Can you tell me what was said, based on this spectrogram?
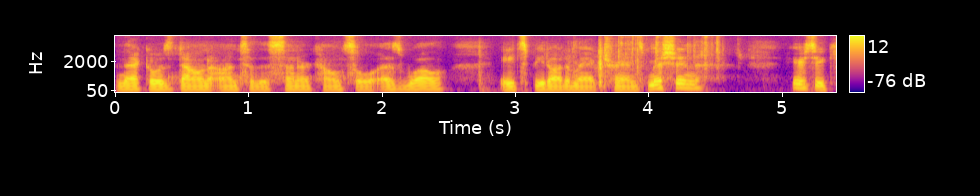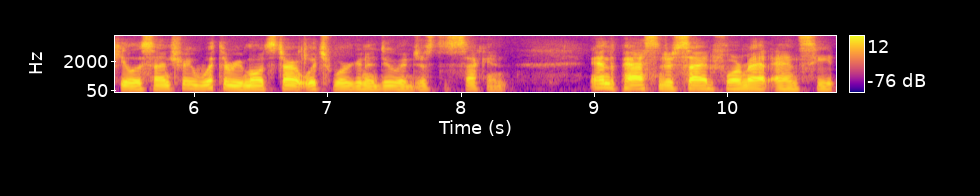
And that goes down onto the center console as well. 8-speed automatic transmission. Here's your keyless entry with the remote start which we're going to do in just a second. And the passenger side floor mat and seat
